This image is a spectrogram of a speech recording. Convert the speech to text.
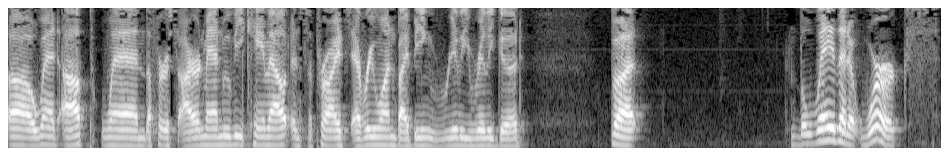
uh, went up when the first Iron Man movie came out and surprised everyone by being really, really good. But, the way that it works,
